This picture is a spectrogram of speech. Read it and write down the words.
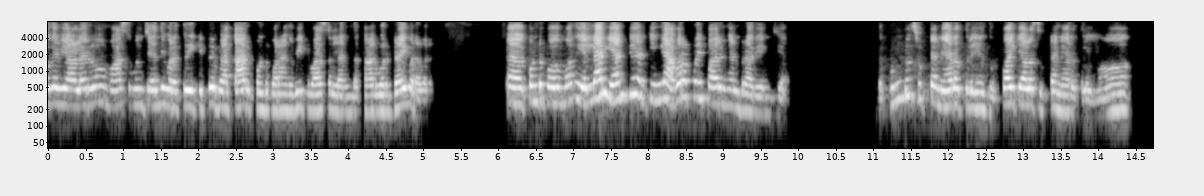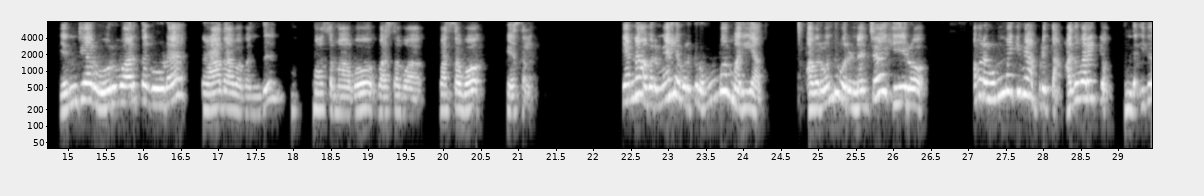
உதவியாளரும் வாசுவும் சேர்ந்து இவரை தூக்கிட்டு கார் கொண்டு போறாங்க வீட்டு வாசல்ல இருந்த கார் ஒரு டிரைவர் அவர். கொண்டு போகும்போது எல்லாரும் என்கிட்டயே இருக்கீங்களே அவரை போய் பாருங்கன்றாரு எம்ஜிஆர். இந்த குண்டு சுட்ட நேரத்திலையும் துப்பாக்கியால சுட்ட நேரத்திலையும் எம்ஜிஆர் ஒரு வார்த்தை கூட ராதாவை வந்து மோசமாவோ வசவோ வசவோ பேசல. ஏன்னா அவர் மேல இவருக்கு ரொம்ப மரியாதை. அவர் வந்து ஒரு நெஜ ஹீரோ அவர் உண்மைக்குமே அப்படித்தான். அது வரைக்கும் இந்த இது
